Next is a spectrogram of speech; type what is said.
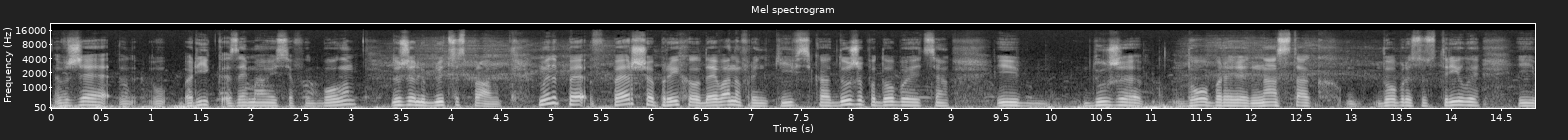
Вже е, рік займаюся футболом, дуже люблю цю справу. Ми вперше приїхали до Івано-Франківська, дуже подобається і дуже добре. Нас так добре зустріли і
